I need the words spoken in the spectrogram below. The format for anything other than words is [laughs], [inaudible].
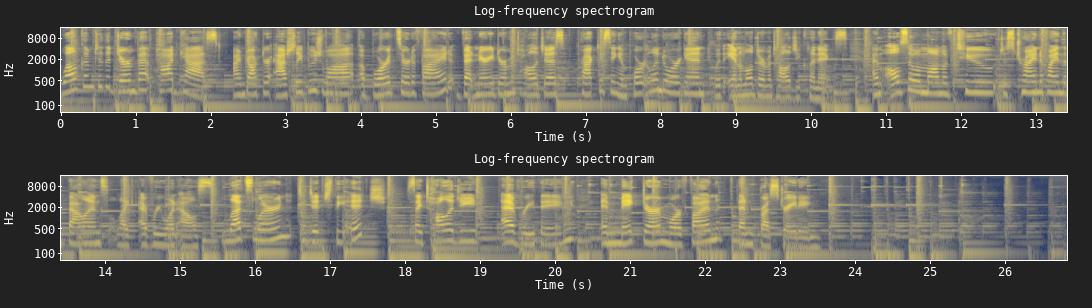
Welcome to the Derm Vet Podcast. I'm Dr. Ashley Bourgeois, a board certified veterinary dermatologist practicing in Portland, Oregon with animal dermatology clinics. I'm also a mom of two, just trying to find the balance like everyone else. Let's learn to ditch the itch, cytology, everything, and make derm more fun than frustrating.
